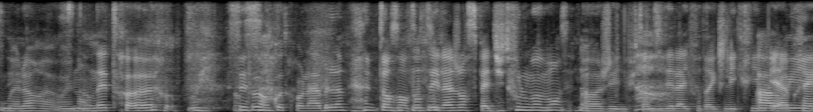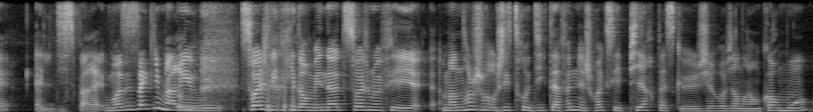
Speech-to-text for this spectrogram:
Ou alors, euh, ouais, non. un être euh, Oui, un peu ça. incontrôlable. De temps en temps, t'es là, genre, c'est pas du tout le moment. Oh, j'ai une putain d'idée là, il faudrait que je l'écrive. Ah et oui. après, elle disparaît. Moi, c'est ça qui m'arrive. Oui. Soit je l'écris dans mes notes, soit je me fais. Maintenant, j'enregistre au dictaphone, mais je crois que c'est pire parce que j'y reviendrai encore moins.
